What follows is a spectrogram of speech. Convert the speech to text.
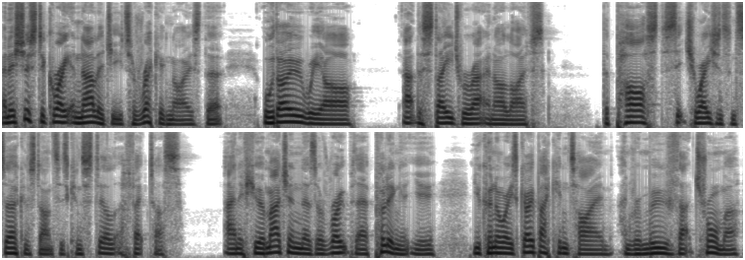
And it's just a great analogy to recognize that although we are at the stage we're at in our lives, the past situations and circumstances can still affect us. And if you imagine there's a rope there pulling at you, you can always go back in time and remove that trauma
